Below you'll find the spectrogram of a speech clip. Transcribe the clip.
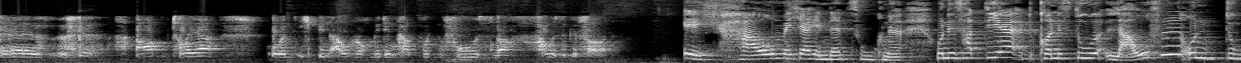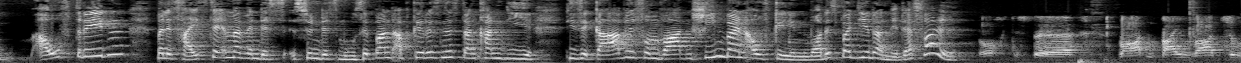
äh, Abenteuer und ich bin auch noch mit dem kaputten Fuß nach Hause gefahren. Ich hau mich ja in den Zug, ne? Und es hat dir, konntest du laufen und du auftreten? Weil es heißt ja immer, wenn das Syndesmoseband abgerissen ist, dann kann die, diese Gabel vom Wadenschienbein aufgehen. War das bei dir dann nicht der Fall? Doch, das äh, Wadenbein war zum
